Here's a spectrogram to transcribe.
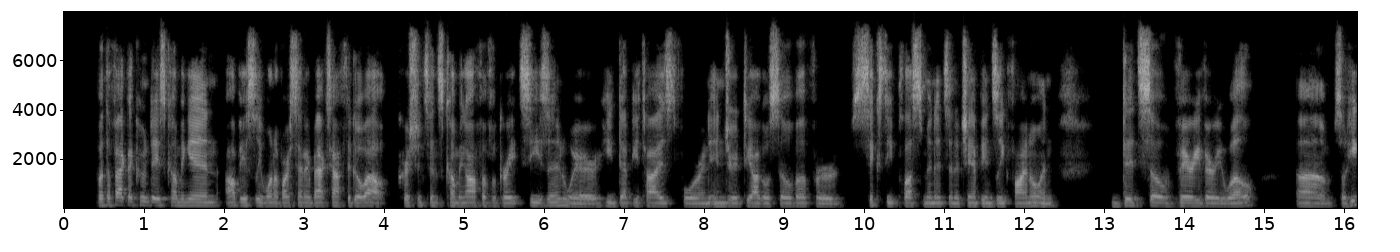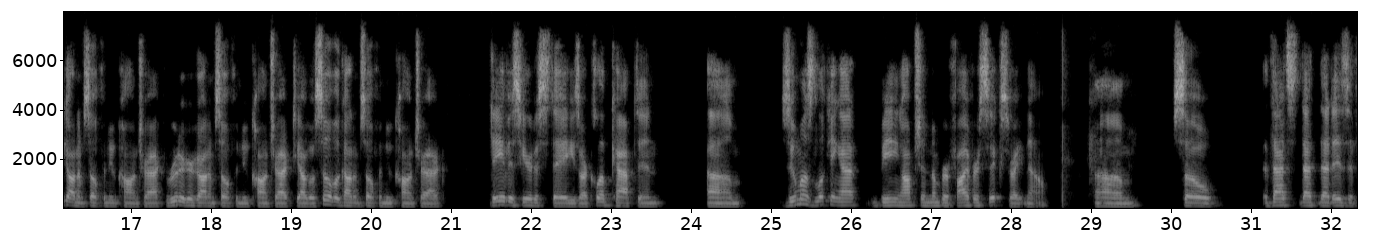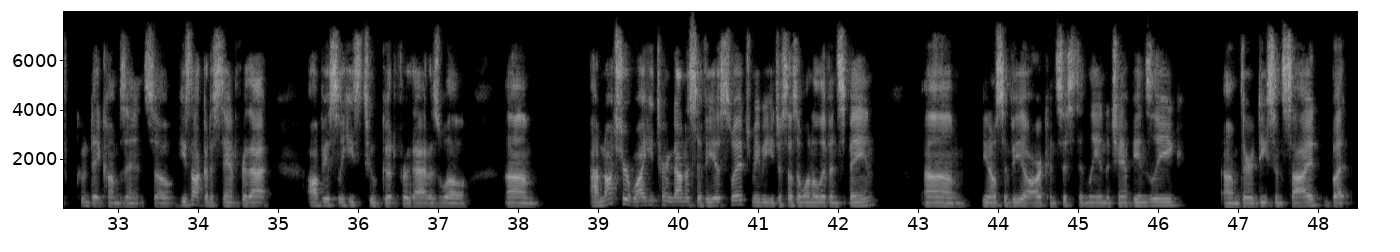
but the fact that Koundé's coming in, obviously one of our center backs have to go out. Christensen's coming off of a great season where he deputized for an injured Thiago Silva for 60 plus minutes in a Champions League final and did so very, very well. Um, so he got himself a new contract. Rudiger got himself a new contract. Thiago Silva got himself a new contract. Dave is here to stay. He's our club captain. Um, Zouma's looking at being option number five or six right now. Um, so that's that that is if Koundé comes in. So he's not going to stand for that. Obviously, he's too good for that as well. Um, I'm not sure why he turned down a Sevilla switch. Maybe he just doesn't want to live in Spain. Um, you know, Sevilla are consistently in the Champions League. Um, they're a decent side, but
